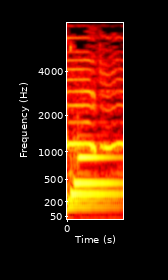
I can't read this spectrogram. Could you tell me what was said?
Thank you.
